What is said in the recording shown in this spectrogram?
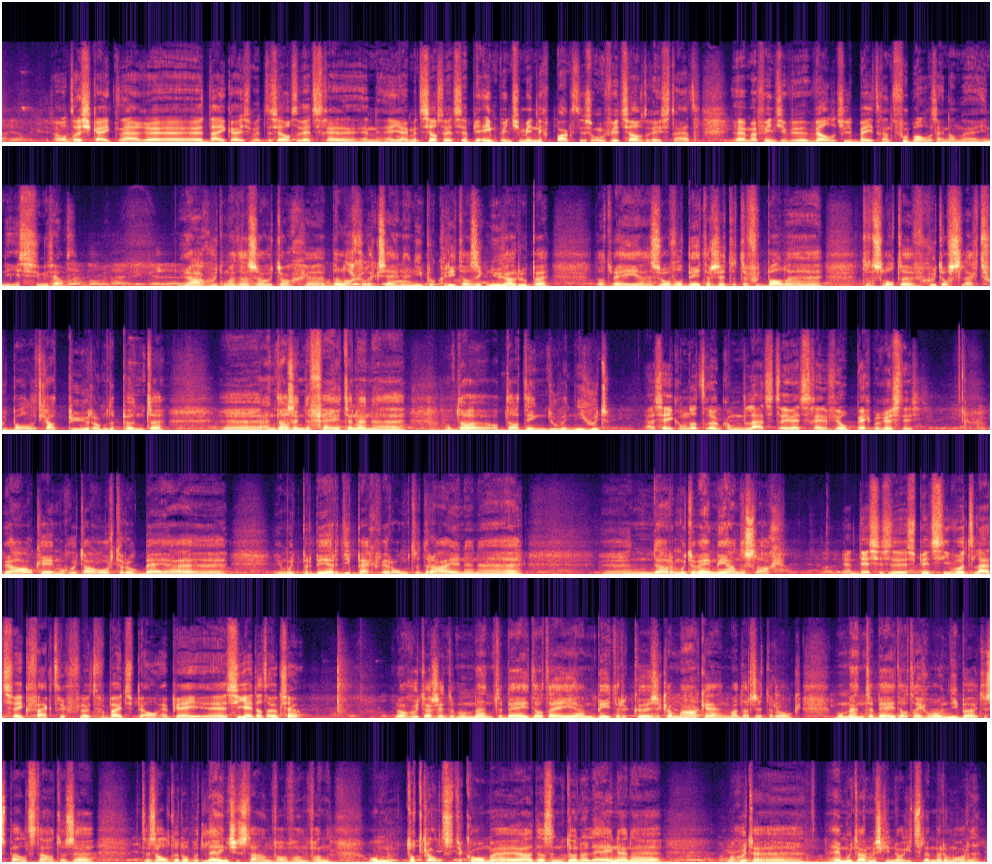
Want als je kijkt naar uh, Dijkhuis met dezelfde wedstrijden en uh, jij met dezelfde wedstrijd, heb je één puntje minder gepakt. Dus ongeveer hetzelfde resultaat. Uh, maar vind je wel dat jullie beter aan het voetballen zijn dan in de eerste seizoen zelf? Ja goed, maar dat zou toch belachelijk zijn en hypocriet als ik nu ga roepen dat wij zoveel beter zitten te voetballen. Ten slotte, goed of slecht voetbal, het gaat puur om de punten. en dat zijn de feiten en op, dat, op dat ding doen we het niet goed. Ja, zeker omdat er ook om de laatste twee wedstrijden veel pech berust is. Ja, oké, maar goed, dat hoort er ook bij. Hè. Eh, je moet proberen die pech weer om te draaien en uh, daar moeten wij mee aan de slag. Ja, Des is de spits, die wordt de laatste week vaak teruggefloten voor buitenspel. Heb jij, zie jij dat ook zo? Nou goed, daar zitten momenten bij dat hij een betere keuze kan maken. Maar daar zitten er ook momenten bij dat hij gewoon niet buitenspel staat. Dus uh, het is altijd op het lijntje staan van, van, van, om tot kansen te komen. Ja, dat is een dunne lijn. En, uh, maar goed, hij moet daar misschien nog iets slimmer worden.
